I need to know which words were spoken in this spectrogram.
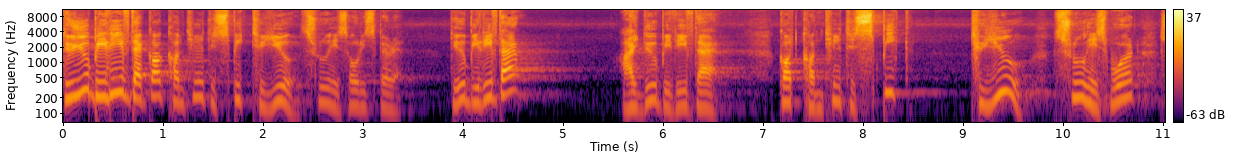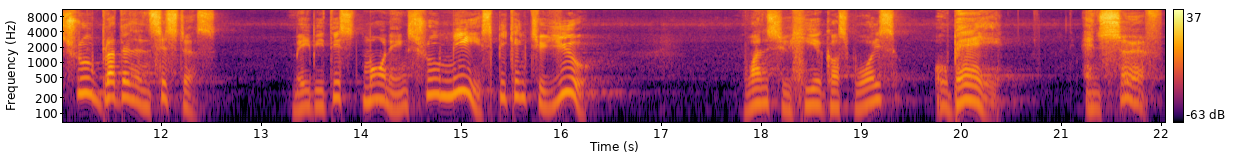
Do you believe that God continues to speak to you through His Holy Spirit? Do you believe that? I do believe that. God continues to speak to you through His Word, through brothers and sisters. maybe this morning, through me speaking to you, once you hear God's voice, obey and serve.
